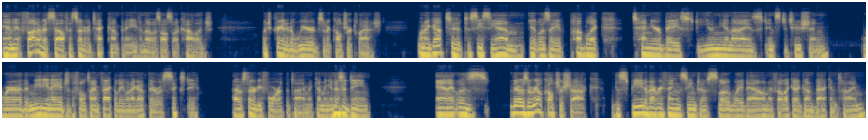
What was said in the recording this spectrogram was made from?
and it thought of itself as sort of a tech company even though it was also a college which created a weird sort of culture clash. When i got to, to ccm it was a public tenure-based unionized institution where the median age of the full time faculty when I got there was 60. I was 34 at the time and coming in as a dean. And it was, there was a real culture shock. The speed of everything seemed to have slowed way down. I felt like I'd gone back in time.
